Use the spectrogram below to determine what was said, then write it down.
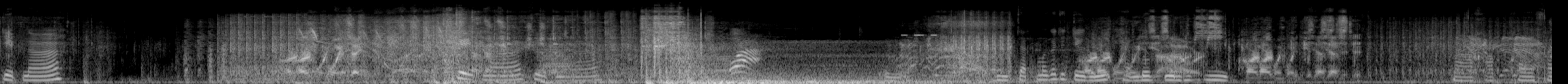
เจ็บนะ Hardpoint identified. เจ็บนะ เจ็บนะ ว้าโอ้โหดีจัดมันก็จะเจอแบบนี้แถม Hardpoint โดน is ปืนทุก ours. ที Hardpoint contested. มาครับ ใครใคร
